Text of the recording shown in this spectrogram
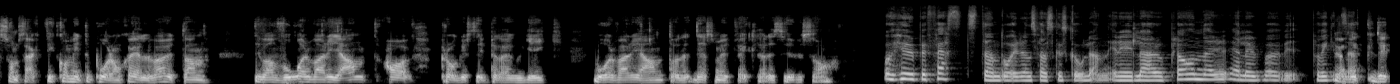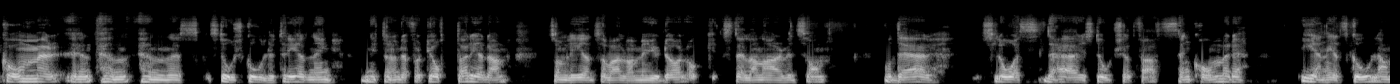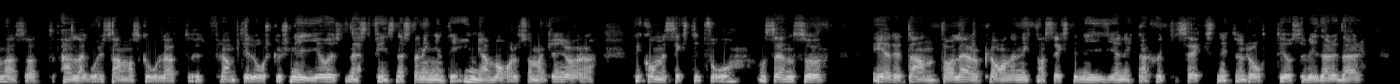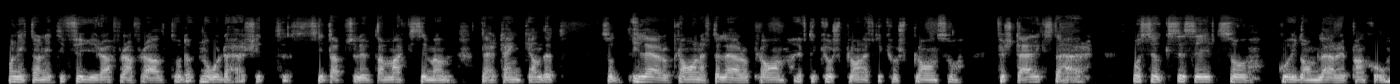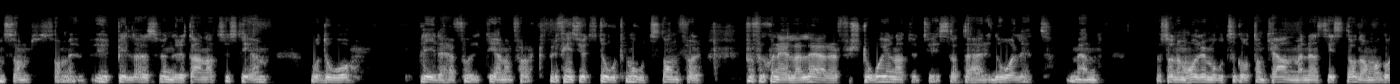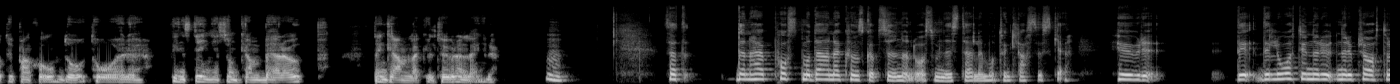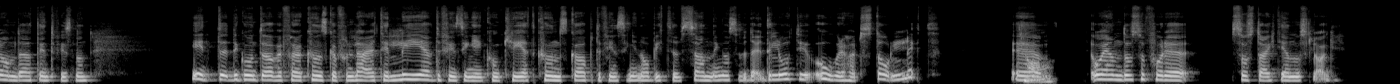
som sagt, vi kom inte på dem själva utan det var vår variant av progressiv pedagogik, vår variant av det som utvecklades i USA. Och hur befästs den då i den svenska skolan? Är det i läroplaner eller på vilket ja, sätt? Det, det kommer en, en, en, stor skolutredning 1948 redan som leds av Alva Myrdal och Stellan Arvidsson. Och där slås det här i stort sett fast. Sen kommer det enhetsskolan, alltså att alla går i samma skola eh, fram till årskurs 9 och det finns nästan ingenting, inga val som man kan göra. Det kommer 62 och sen så är det ett antal läroplaner 1969, 1976, 1980 och så vidare där. Och 1994 framförallt, och då når det här sitt, sitt absoluta maximum, det här tänkandet. Så i läroplan efter läroplan, efter kursplan efter kursplan så förstärks det här. Och successivt så går ju de lärare i pension som, som utbildades under ett annat system och då blir det här fullt genomfört. För det finns ju ett stort motstånd för professionella lärare förstår ju naturligtvis att det här är dåligt. Men, så de håller emot så gott de kan, men den sista av dem har gått i pension, då, då det, finns det ingen som kan bära upp den gamla kulturen längre. Mm. Så att den här postmoderna kunskapssynen då som ni ställer mot den klassiska, hur, det, det låter ju när du, när du pratar om det att det inte finns någon inte, det går inte att överföra kunskap från lärare till elev, det finns ingen konkret kunskap, det finns ingen objektiv sanning och så vidare. Det låter ju oerhört stolligt. Ja. Eh, och ändå så får det så starkt genomslag.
